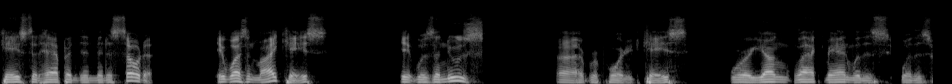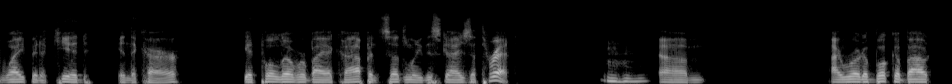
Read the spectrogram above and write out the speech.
case that happened in Minnesota. It wasn't my case. It was a news uh, reported case where a young black man with his with his wife and a kid in the car get pulled over by a cop, and suddenly this guy's a threat. Mhm. Um, I wrote a book about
